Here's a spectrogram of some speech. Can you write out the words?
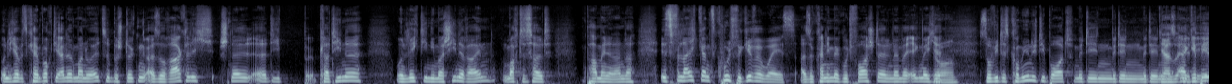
Und ich habe jetzt keinen Bock, die alle manuell zu bestücken. Also rakel ich schnell äh, die Platine und leg die in die Maschine rein und mache das halt ein paar Mal hintereinander. Ist vielleicht ganz cool für Giveaways. Also kann ich mir gut vorstellen, wenn wir irgendwelche, Ja. so wie das Community Board mit den, mit den, mit den Ja, so RGB,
